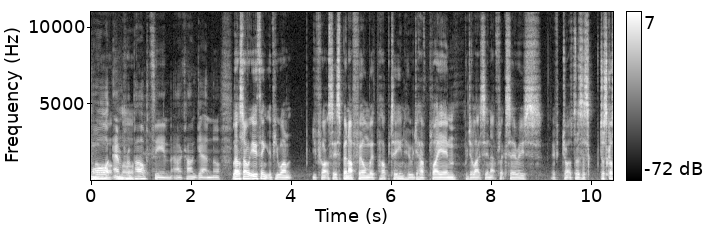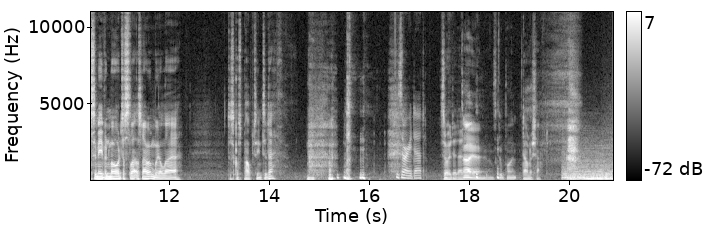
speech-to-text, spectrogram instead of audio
more, More, Emperor more. Palpatine. I can't get enough. Let us know what you think. If you want, if you want to see a spin-off film with Palpatine, who would you have play him? Would you like to see a Netflix series? If you want to discuss him even more, just let us know, and we'll uh, discuss Palpatine to death. he's already dead. He's already dead. Oh yeah, that's a good point. Down a shaft.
